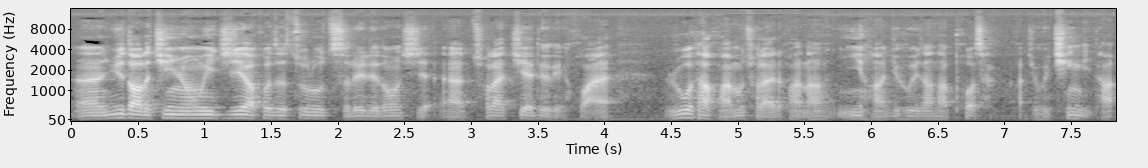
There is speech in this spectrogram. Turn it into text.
嗯遇到了金融危机啊，或者诸如此类的东西啊，出来借都得还。如果他还不出来的话，那银行就会让他破产啊，就会清理他。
